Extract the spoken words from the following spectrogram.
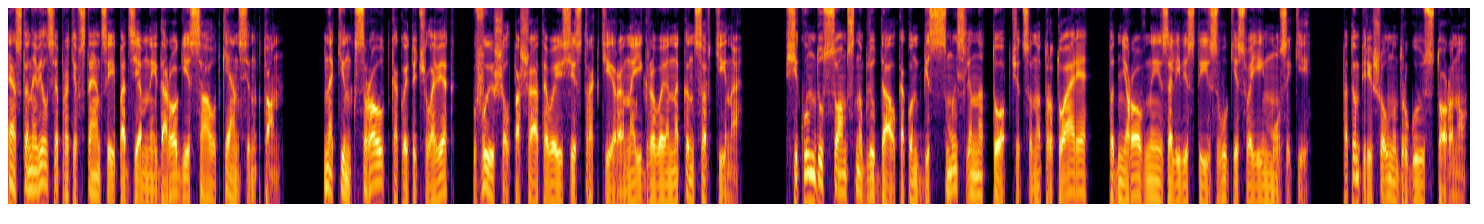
остановился против станции подземной дороги Саут-Кенсингтон. На Кингс-Роуд какой-то человек Вышел, пошатываясь из трактира, наигрывая на концертино. Секунду Сомс наблюдал, как он бессмысленно топчется на тротуаре под неровные заливистые звуки своей музыки. Потом перешел на другую сторону,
